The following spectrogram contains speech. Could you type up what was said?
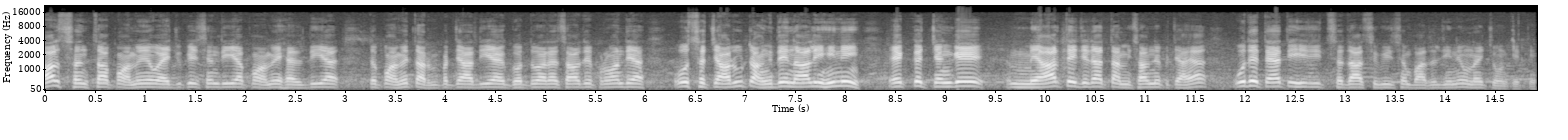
ਹਰ ਸੰਸਥਾ ਭਾਵੇਂ ਉਹ ਐਜੂਕੇਸ਼ਨ ਦੀ ਆ ਭਾਵੇਂ ਹੈਲਥ ਦੀ ਆ ਤੇ ਭਾਵੇਂ ਧਰਮ ਪ੍ਰਚਾਰ ਦੀ ਆ ਗੁਰਦੁਆਰਾ ਸਾਹਿਬ ਦੇ ਪ੍ਰਬੰਧ ਆ ਉਹ ਸੁਚਾਰੂ ਢੰਗ ਦੇ ਨਾਲ ਹੀ ਨਹੀਂ ਇੱਕ ਚੰਗੇ ਮਿਆਰ ਤੇ ਜਿਹੜਾ ਧਾਮੀ ਸਾਹਿਬ ਨੇ ਪਹੁੰਚਾਇਆ ਉਹਦੇ ਤਹਿਤ ਹੀ ਸਰਦਾਰ ਸੁਖਬੀਰ ਸਿੰਘ ਬਾਦਲ ਜੀ ਨੇ ਉਹਨਾਂ ਦੀ ਚੋਣ ਕੀਤੀ।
